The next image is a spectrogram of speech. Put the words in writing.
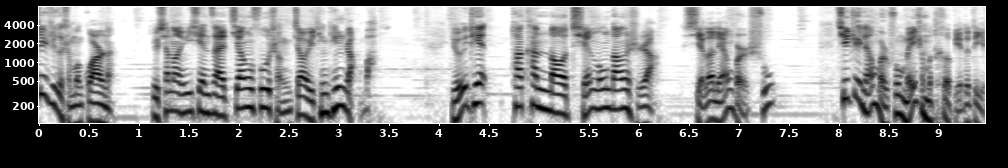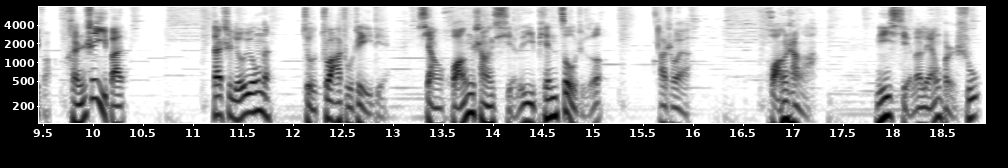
这是个什么官呢？就相当于现在江苏省教育厅厅长吧。有一天，他看到乾隆当时啊写了两本书，其实这两本书没什么特别的地方，很是一般。但是刘墉呢就抓住这一点，向皇上写了一篇奏折。他说呀，皇上啊，你写了两本书，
